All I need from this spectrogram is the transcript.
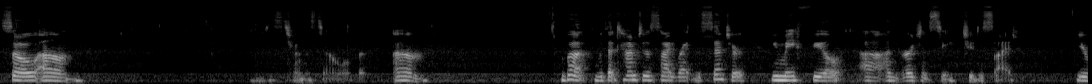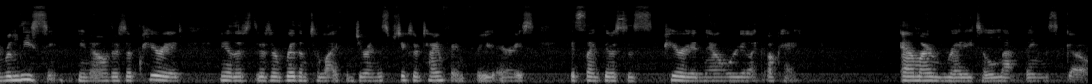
so um, let me just turn this down a little bit. Um, but with that time to decide right in the center, you may feel uh, an urgency to decide. You're releasing, you know, there's a period, you know, there's, there's a rhythm to life. And during this particular time frame for you, Aries, it's like there's this period now where you're like, okay, am I ready to let things go?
